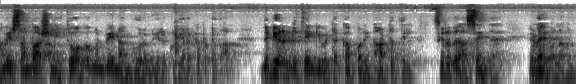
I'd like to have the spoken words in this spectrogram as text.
அமீர் சம்பாஷணை துவங்கும் முன்பே நங்கூரம் நீருக்குள் இறக்கப்பட்டதால் திடீரென்று தேங்கிவிட்ட கப்பலின் ஆட்டத்தில் சிறிது அசைந்த இளையவல்லவன்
